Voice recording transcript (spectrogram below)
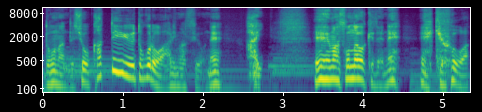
どうなんでしょうかっていうところはありますよね。はい、えー、まあそんなわけでね、えー、今日は、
